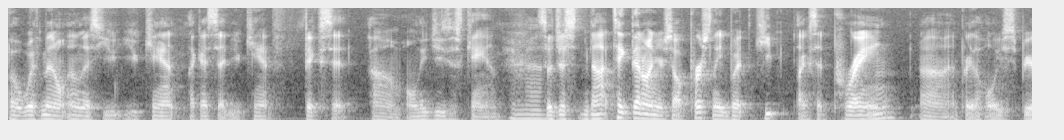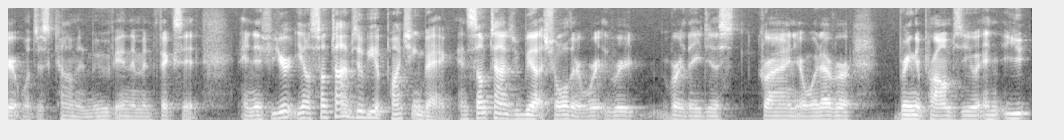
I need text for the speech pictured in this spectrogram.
but with mental illness, you you can't. Like I said, you can't fix it. Um, only Jesus can. Amen. So just not take that on yourself personally, but keep, like I said, praying uh, and pray the Holy Spirit will just come and move in them and fix it. And if you're, you know, sometimes you'll be a punching bag, and sometimes you'll be that shoulder where where, where they just crying or whatever, bring their problems to you, and you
